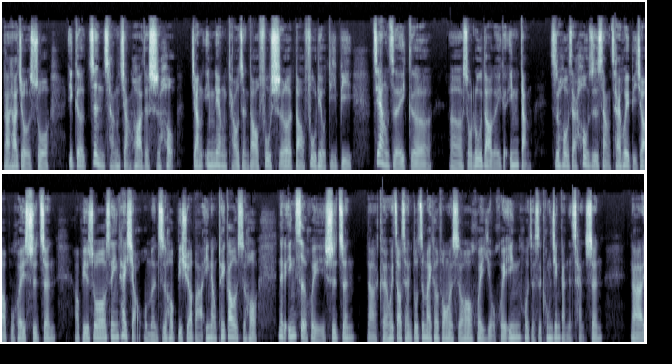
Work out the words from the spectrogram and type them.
那他就说。一个正常讲话的时候，将音量调整到负十二到负六 dB，这样子一个呃所录到的一个音档之后，在后置上才会比较不会失真啊。比如说声音太小，我们之后必须要把音量推高的时候，那个音色会失真，那可能会造成多支麦克风的时候会有回音或者是空间感的产生。那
